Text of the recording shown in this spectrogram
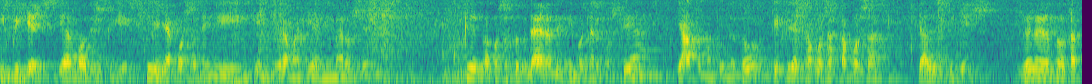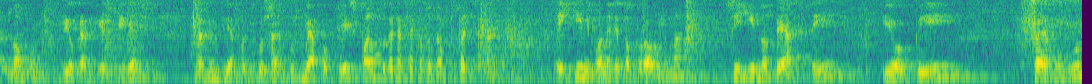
οι πηγές, οι αρμόδιες πηγές. 1900 δίνει η Γενική Γραμματεία Ενημέρωσης, 1371 δίνει η Πατερμοστία για άτομα που είναι εδώ και 1600-700 για άλλες πηγές. Δεν είναι δυνατόν κατά τη νόμου δύο κρατικές πηγές να δίνουν διαφορετικούς αριθμούς με αποκλήσεις πάνω από το 10%, πάνω από το 5%. Εκεί λοιπόν είναι και το πρόβλημα, τι γίνονται αυτοί οι οποίοι φεύγουν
